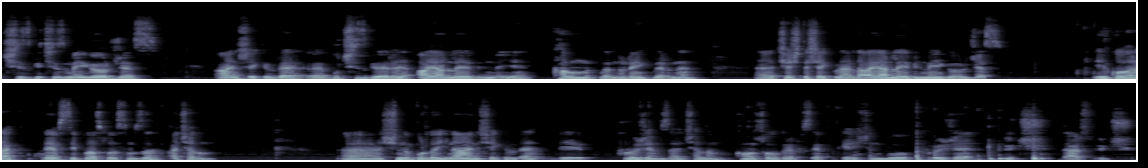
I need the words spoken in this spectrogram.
Çizgi çizmeyi göreceğiz Aynı şekilde e, bu çizgileri ayarlayabilmeyi, kalınlıklarını, renklerini e, çeşitli şekillerde ayarlayabilmeyi göreceğiz. İlk olarak Dev C++'ımızı açalım. E, şimdi burada yine aynı şekilde bir projemizi açalım. Console Graphics Application. Bu proje 3, ders 3.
